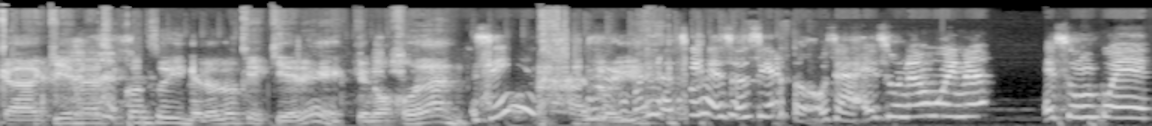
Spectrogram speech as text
Cada quien hace con su dinero lo que quiere, que no jodan. Sí, bueno, sí, eso es cierto. O sea, es una buena, es un buen,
